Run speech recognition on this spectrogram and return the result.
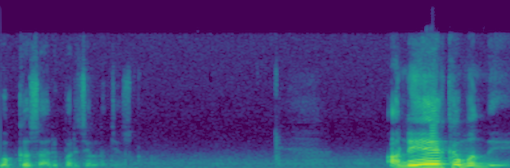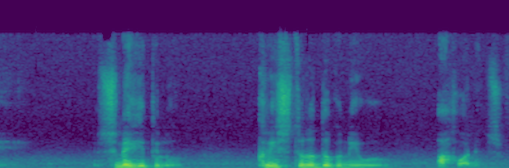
ఒక్కసారి పరిశీలన చేసుకో. అనేక మంది స్నేహితులు క్రీస్తునద్దకు నీవు ఆహ్వానించు.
